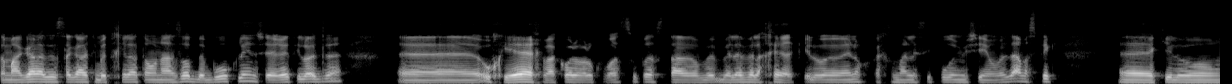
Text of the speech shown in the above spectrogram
המעגל הזה סגרתי בתחילת העונה הזאת בברוקלין, שהראיתי לו את זה. Uh, הוא חייך והכל, אבל הוא כבר סופרסטאר ב-level אחר, כאילו אין לו כל כך זמן לסיפורים אישיים, אבל זה היה מספיק כאילו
